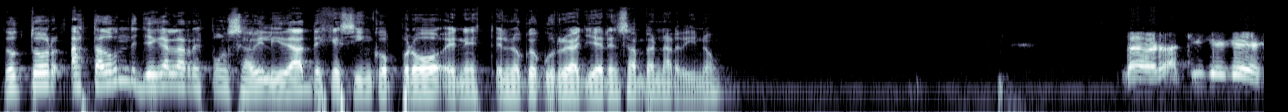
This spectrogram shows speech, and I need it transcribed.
Doctor, ¿hasta dónde llega la responsabilidad de G5 Pro en, en lo que ocurrió ayer en San Bernardino? La verdad aquí que,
